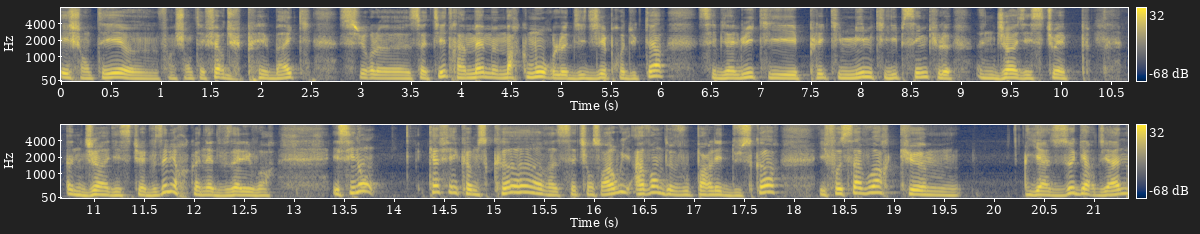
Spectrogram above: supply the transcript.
et chanter, enfin chanter, faire du playback sur le, ce titre. Hein, même Marc Moore, le DJ producteur, c'est bien lui qui, qui mime, qui lip sync le Enjoy Strip. Enjoy this strip. Vous allez reconnaître, vous allez voir. Et sinon, fait comme score cette chanson Ah oui, avant de vous parler du score, il faut savoir que hum, il y a The Guardian,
